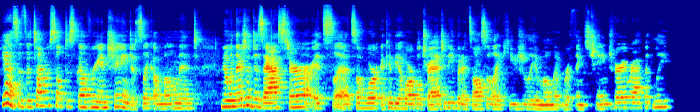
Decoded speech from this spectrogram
Yes, it's a time of self-discovery and change. It's like a moment. You know, when there's a disaster, it's uh, it's a hor- it can be a horrible tragedy, but it's also like usually a moment where things change very rapidly.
